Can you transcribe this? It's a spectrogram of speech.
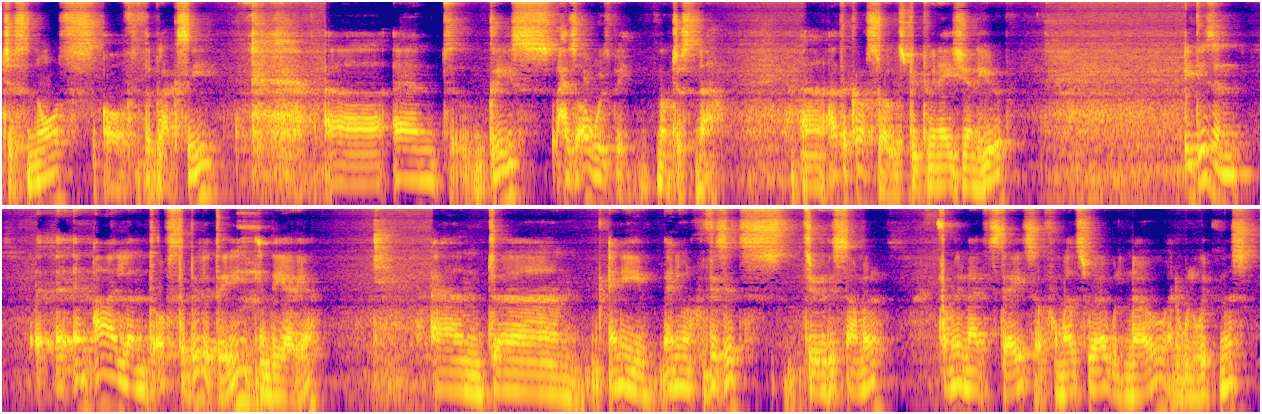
just north of the Black Sea. Uh, and Greece has always been, not just now, uh, at the crossroads between Asia and Europe. It is an, an island of stability in the area, and um, any anyone who visits during the summer from the United States or from elsewhere will know and will witness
